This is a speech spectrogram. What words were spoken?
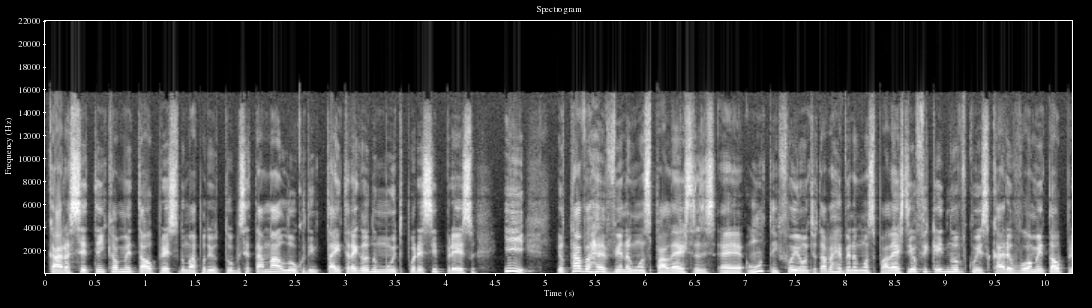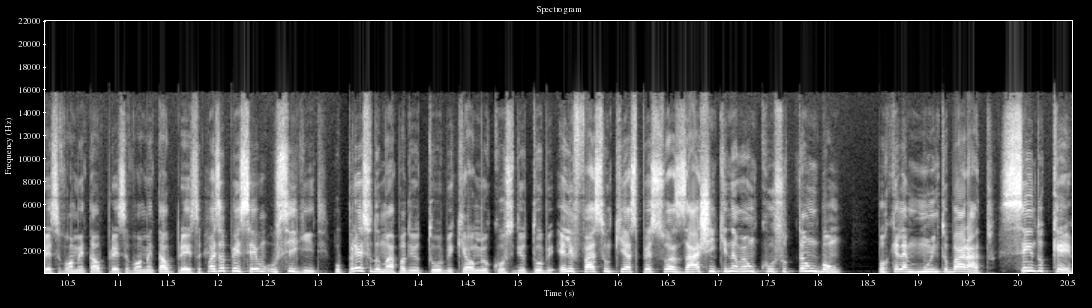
cara, você tem que aumentar o preço do mapa do YouTube, você tá maluco tá entregando muito por esse preço. E eu tava revendo algumas palestras, é, ontem, foi ontem, eu tava revendo algumas palestras e eu fiquei de novo com isso, cara, eu vou aumentar o preço, eu vou aumentar o preço, eu vou aumentar o preço. Mas eu pensei o seguinte, o preço do mapa do YouTube, que é o meu curso de YouTube, ele faz com que as pessoas achem que não é um curso tão bom, porque ele é muito barato. Sendo que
